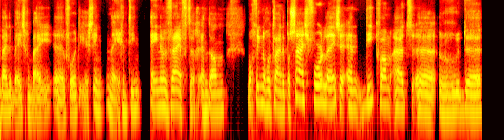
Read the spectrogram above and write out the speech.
bij de Bezige Bij voor het eerst in 1951. En dan mocht ik nog een kleine passage voorlezen. En die kwam uit de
